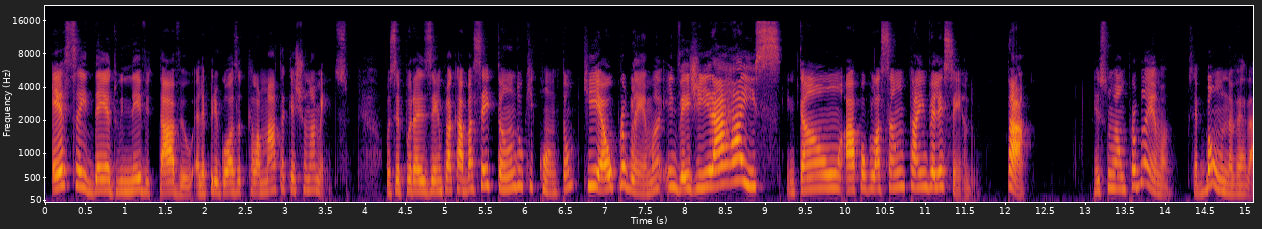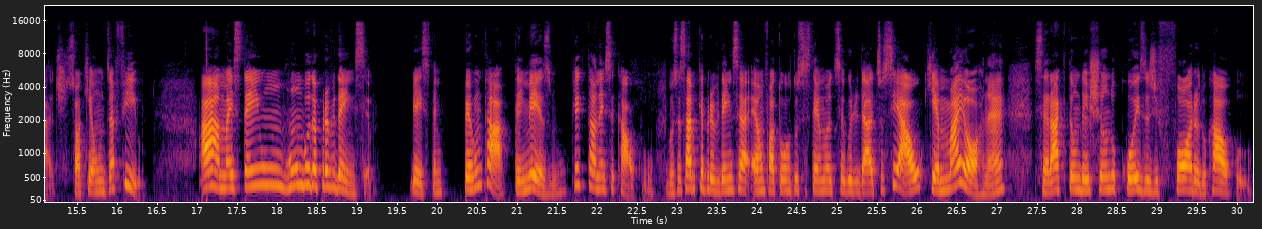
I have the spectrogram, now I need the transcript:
Essa ideia do inevitável ela é perigosa porque ela mata questionamentos. Você, por exemplo, acaba aceitando o que contam, que é o problema, em vez de ir à raiz. Então, a população está envelhecendo. Tá, isso não é um problema. Isso é bom, na verdade. Só que é um desafio. Ah, mas tem um rombo da Previdência. E aí você tem que perguntar: tem mesmo? O que está nesse cálculo? Você sabe que a Previdência é um fator do sistema de seguridade social que é maior, né? Será que estão deixando coisas de fora do cálculo?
